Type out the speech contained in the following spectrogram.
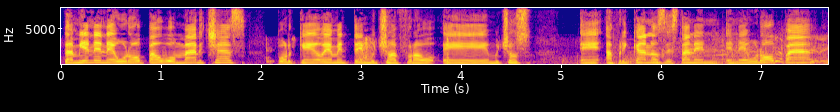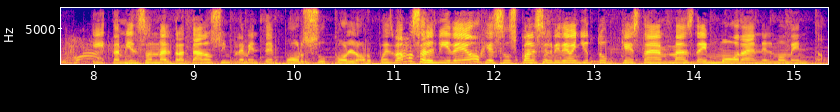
también en Europa hubo marchas, porque obviamente mucho afro, eh, muchos eh, africanos están en, en, Europa y también son maltratados simplemente por su color. Pues vamos al video, Jesús, ¿cuál es el video en YouTube que está más de moda en el momento?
